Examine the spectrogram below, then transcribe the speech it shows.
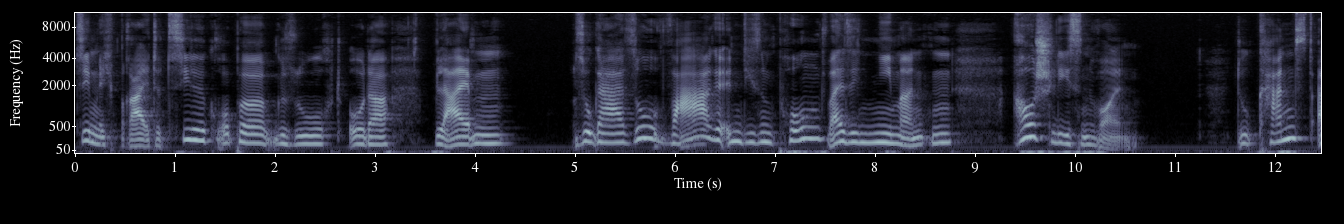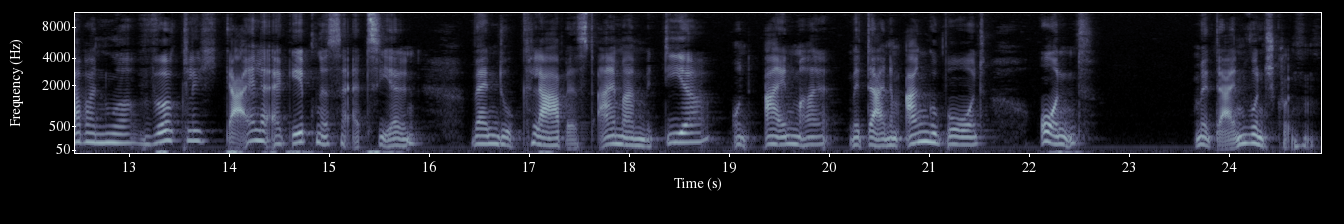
ziemlich breite Zielgruppe gesucht oder bleiben sogar so vage in diesem Punkt, weil sie niemanden ausschließen wollen. Du kannst aber nur wirklich geile Ergebnisse erzielen, wenn du klar bist, einmal mit dir und einmal mit deinem Angebot und mit deinen Wunschkunden.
